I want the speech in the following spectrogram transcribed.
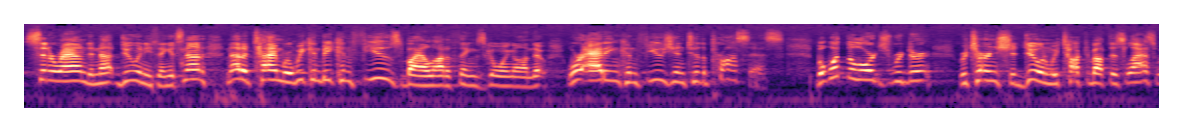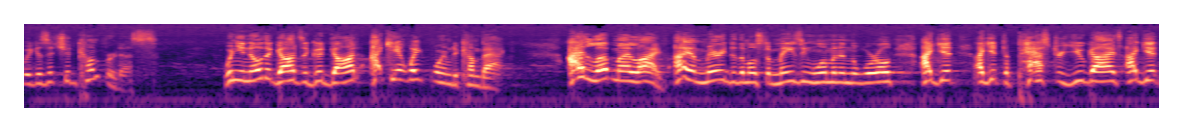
sit around and not do anything. It's not, not a time where we can be confused by a lot of things going on, that we're adding confusion to the process. But what the Lord's return should do, and we talked about this last week, is it should comfort us. When you know that God's a good God, I can't wait for Him to come back. I love my life. I am married to the most amazing woman in the world. I get, I get to pastor you guys. I get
